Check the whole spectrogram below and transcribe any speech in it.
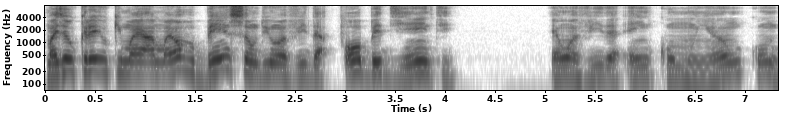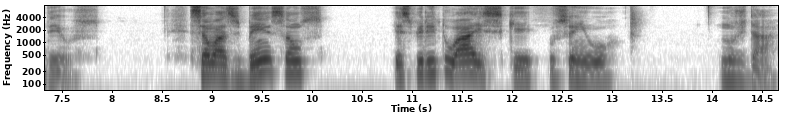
Mas eu creio que a maior bênção de uma vida obediente é uma vida em comunhão com Deus. São as bênçãos espirituais que o Senhor nos dá.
